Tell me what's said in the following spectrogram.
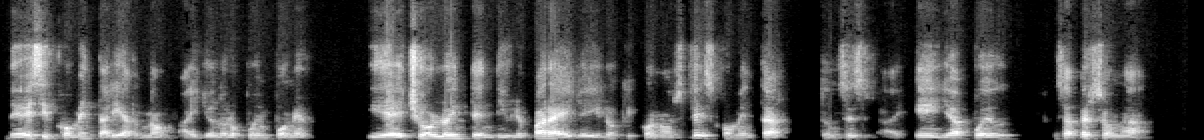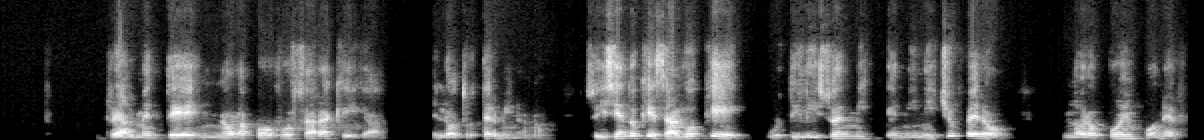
debe decir comentariar. No, ahí yo no lo puedo imponer. Y de hecho, lo entendible para ella y lo que conoce es comentar. Entonces, ella puede, esa persona realmente no la puedo forzar a que diga el otro término, ¿no? Estoy diciendo que es algo que utilizo en mi, en mi nicho, pero no lo puedo imponer.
